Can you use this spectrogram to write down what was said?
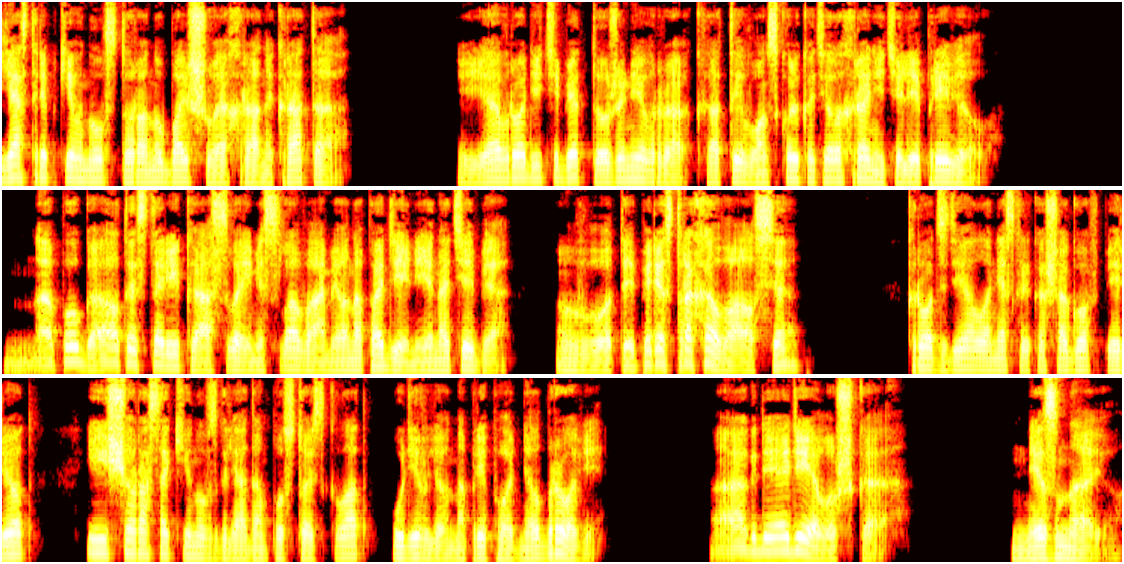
Ястреб кивнул в сторону большой охраны крота. «Я вроде тебе тоже не враг, а ты вон сколько телохранителей привел». «Напугал ты старика своими словами о нападении на тебя. Вот и перестраховался». Крот сделала несколько шагов вперед и, еще раз окинув взглядом пустой склад, удивленно приподнял брови. «А где девушка?» «Не знаю»,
